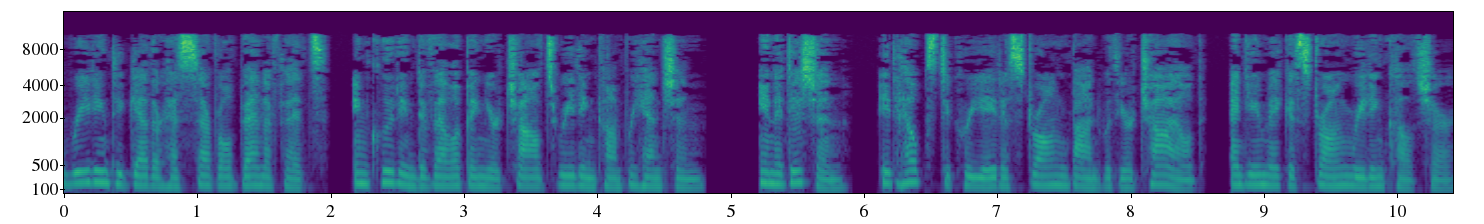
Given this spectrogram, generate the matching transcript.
Reading together has several benefits, including developing your child's reading comprehension. In addition, it helps to create a strong bond with your child, and you make a strong reading culture.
